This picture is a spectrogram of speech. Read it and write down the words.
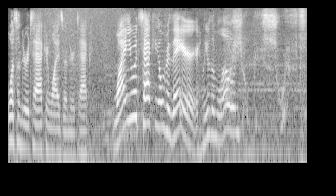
What's under attack and why is under attack? Why are you attacking over there? Leave them alone. Swift.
